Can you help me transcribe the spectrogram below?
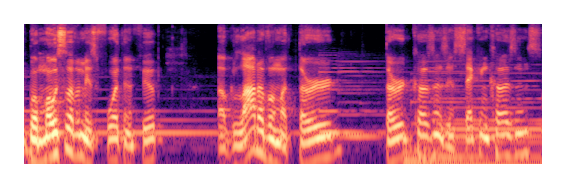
but most of them is fourth and fifth. A lot of them are third, third cousins and second cousins.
